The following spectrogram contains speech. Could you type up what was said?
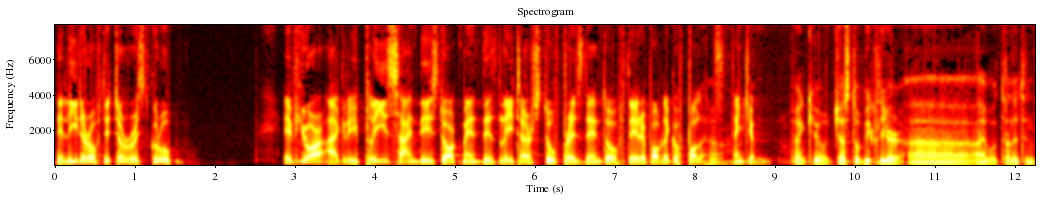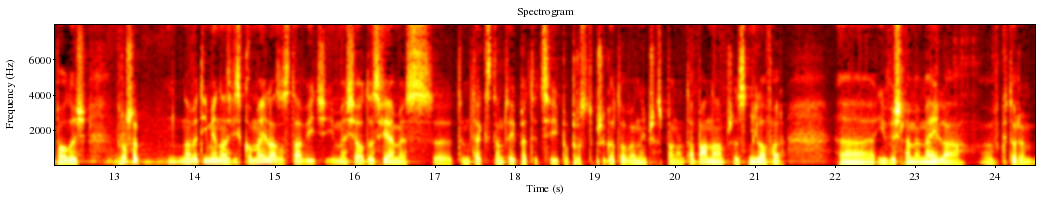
The leader of the terrorist group. If you are agree, please sign these documents, these letters to President of the Republic of Poland. Uh-huh. Thank you. Thank you. Just to be clear, uh, I will tell it in Polish. Proszę nawet imię, nazwisko maila zostawić i my się odezwiemy z e, tym tekstem tej petycji po prostu przygotowanej przez pana Tabana, przez Nilofar e, i wyślemy maila, w którym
